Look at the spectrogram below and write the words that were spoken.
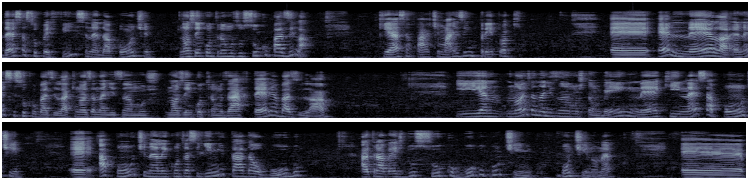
dessa superfície né, da ponte, nós encontramos o suco basilar, que é essa parte mais em preto aqui. É, é nela, é nesse suco basilar que nós analisamos, nós encontramos a artéria basilar. E a, nós analisamos também né, que nessa ponte, é, a ponte né, ela encontra-se limitada ao bulbo através do suco bulbo pontínico, pontino, né? É,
